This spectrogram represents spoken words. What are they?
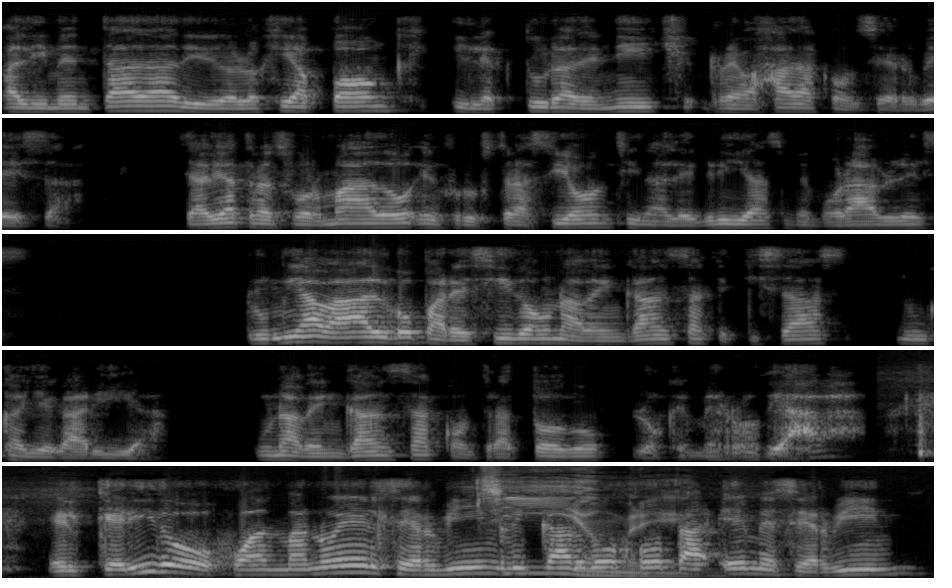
alimentada de ideología punk y lectura de Nietzsche rebajada con cerveza. Se había transformado en frustración sin alegrías memorables. Rumiaba algo parecido a una venganza que quizás nunca llegaría una venganza contra todo lo que me rodeaba. El querido Juan Manuel Servín, Ricardo J.M. Servín,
